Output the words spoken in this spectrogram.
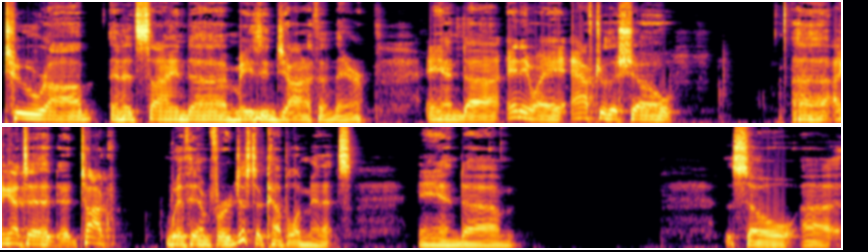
to Rob, and it's signed Amazing Johnathan there. And uh, anyway, after the show, uh, I got to talk with him for just a couple of minutes. And um, so uh,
